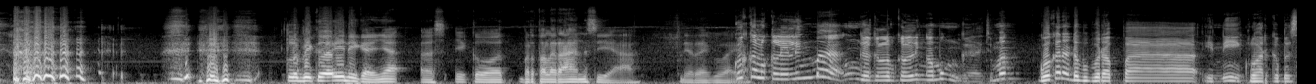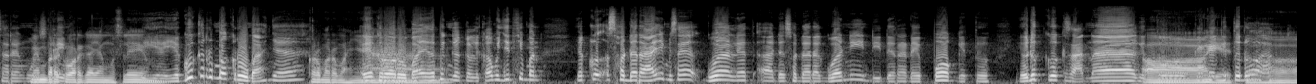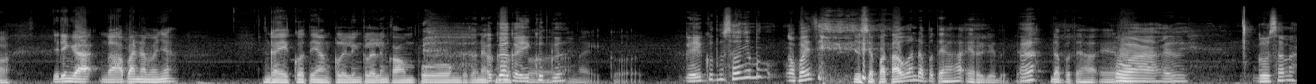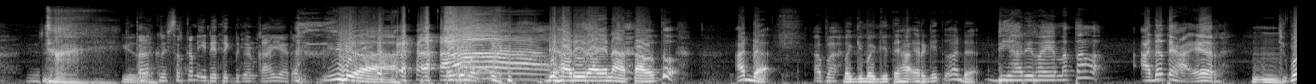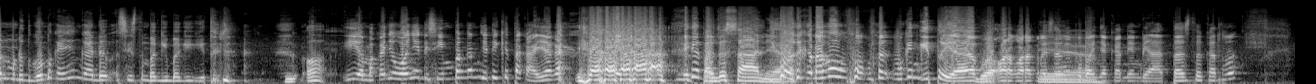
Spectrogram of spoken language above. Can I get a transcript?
lebih ke ini kayaknya eh, ikut bertoleransi ya gua ya. gue kalau keliling mah enggak kalau keliling kamu enggak cuman gue kan ada beberapa ini keluarga besar yang muslim. member keluarga yang muslim. Iya iya gue ke rumah ke rumahnya. Ke rumah-rumahnya Eh ke rumah rumahnya tapi enggak keliling kamu jadi cuman ya ke saudara aja misalnya gue lihat ada saudara gue nih di daerah Depok gitu ya udah gue ke sana gitu. Oh, kayak, kayak gitu. doang. Jadi nggak nggak apa namanya nggak ikut yang keliling-keliling kampung gitu naik Enggak, nggak motor. ikut gua. nggak ikut. Gak ikut gue soalnya emang ngapain sih? Ya siapa tahu kan dapat THR gitu. Kan Hah? dapat THR wah eh, gak usah lah gitu. Kita Kristen kan identik dengan kaya dah. iya. Eh, gimana? di hari raya Natal tuh ada. Apa? Bagi-bagi THR gitu ada. Di hari raya Natal ada THR Mm-mm. cuman menurut gue mah kayaknya nggak ada sistem bagi-bagi gitu. Oh. Iya makanya uangnya disimpan kan jadi kita kaya kan. Iya, pantesan ya. Kenapa? Mungkin gitu ya buat Buat- orang-orang Kristen iya. kebanyakan yang di atas tuh karena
